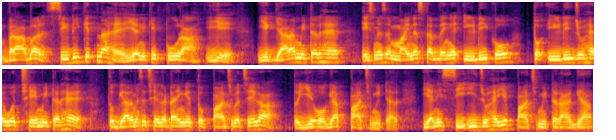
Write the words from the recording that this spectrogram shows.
बराबर सी डी कितना है? यानी कि पूरा ये ये 11 मीटर है। इसमें से माइनस कर देंगे ई डी को तो ईडी जो है वो 6 मीटर है तो 11 में से 6 घटाएँगे तो 5 बचेगा तो ये हो गया 5 मीटर। यानी सी ई जो है ये 5 मीटर आ गया।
